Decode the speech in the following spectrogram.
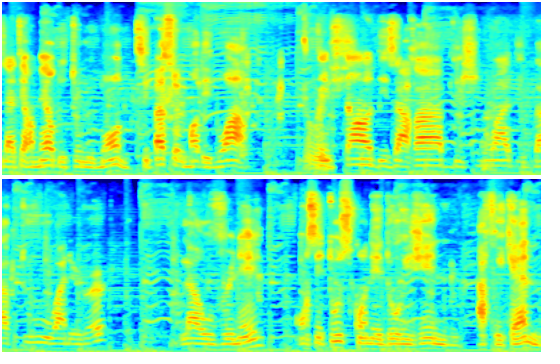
la terre-mère de tout le monde. C'est pas seulement des Noirs. Des Blancs, des Arabes, des Chinois, des Bactous, whatever. Là où vous venez, on sait tous qu'on est d'origine africaine.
